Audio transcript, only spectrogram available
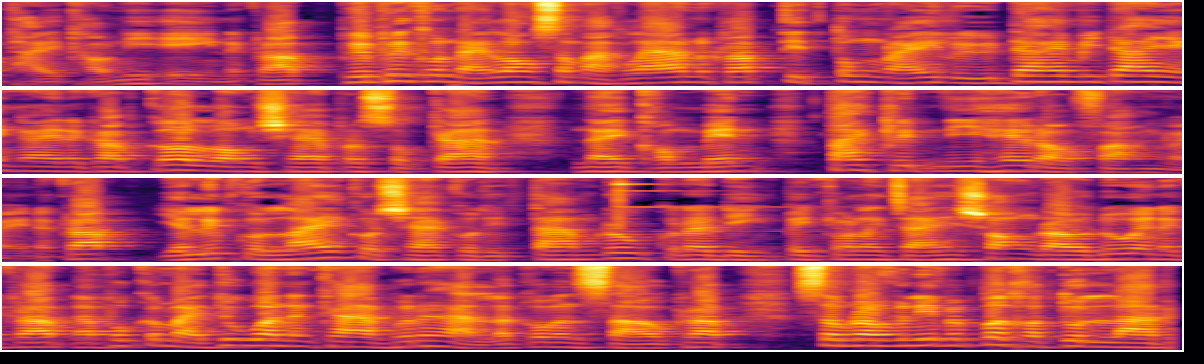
รไทยเขานี่เองนะครับเพื่อนๆคนไหนลองสมัครแล้วนะครับติดตรงไหนหรือได้ไม่ได้ยังไงนะครับก็ลองแชร์ประสบการณ์ในคอมเมนต์ใต้คลิปนี้ให้เราฟังหน่อยนะครับ อย่าลืมกดไลค์กดแชร์กดติดตามรูปกระดิ่งเป็นกำลังใจให้ช่องเราด้วยนะครับ แล้วพบกันใหม่ทุกวันอังคารพฤหัสแล้วก็วันเสาร์ครับสำหรับวันนี้เปเปอร์ขอตัวลาไป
